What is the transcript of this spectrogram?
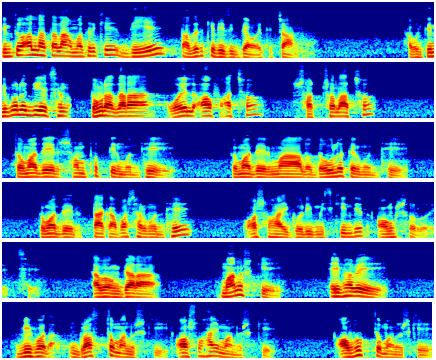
কিন্তু আল্লাহ তালা আমাদেরকে দিয়ে তাদেরকে রিজিক দেওয়াইতে চান। এবং তিনি বলে দিয়েছেন, তোমরা যারা ওয়েল অফ আছো, সচ্ছল আছো তোমাদের সম্পত্তির মধ্যে, তোমাদের মাল ও দৌলতের মধ্যে, তোমাদের টাকা পয়সার মধ্যে অসহায় গরিব মিসকিনদের অংশ রয়েছে। এবং যারা মানুষকে এইভাবে বিপদগ্রস্ত মানুষকে, অসহায় মানুষকে, অভুক্ত মানুষকে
